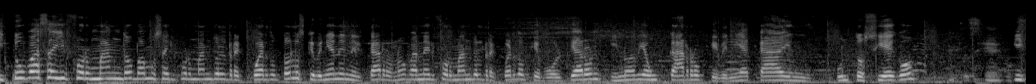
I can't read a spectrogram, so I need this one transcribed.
y tú vas a ir formando, vamos a ir formando el recuerdo, todos los que venían en el carro, ¿no? Van a ir formando el recuerdo que voltearon y no había un carro que venía acá en punto ciego. Y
